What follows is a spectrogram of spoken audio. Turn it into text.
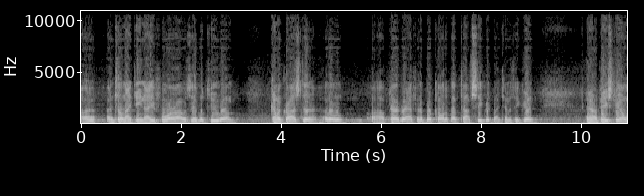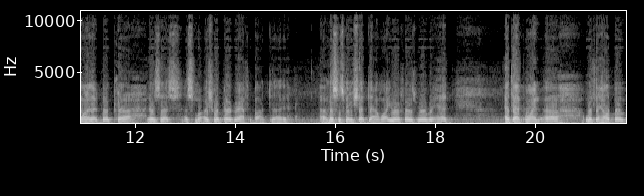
uh, until 1994, I was able to um, come across a a little uh, paragraph in a book called Above Top Secret by Timothy Good. And on page 301 of that book, uh, there's a, a sm- a short paragraph about uh, uh, missiles being shut down while UFOs were overhead. At that point, uh, with the help of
